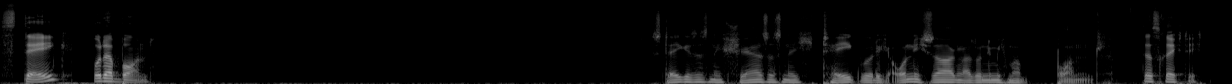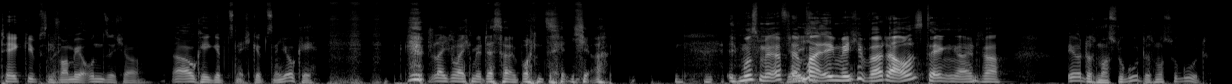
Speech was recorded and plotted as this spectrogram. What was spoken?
Stake oder Bond? Steak ist es nicht, Share ist es nicht, Take würde ich auch nicht sagen, also nehme ich mal Bond. Das ist richtig. Take gibt's Ich nicht. war mir unsicher. Ah, okay, gibt's nicht, gibt's nicht, okay. Vielleicht war ich mir deshalb unsicher. Ich muss mir öfter Ja, ich- mal irgendwelche Wörter ausdenken einfach. Ja, das machst du gut, das machst du gut.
